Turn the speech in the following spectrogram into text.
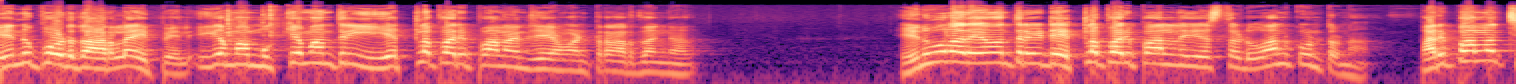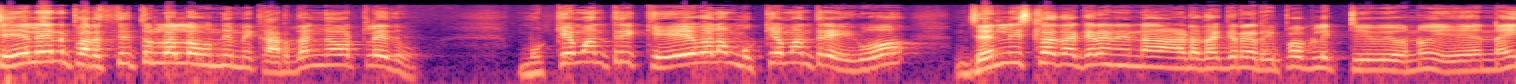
వెనుపోటుదారులు అయిపోయారు. ఇక మా ముఖ్యమంత్రి ఎట్లా పరిపాలన చేయమంటారు అర్థం కాదు. యనుమల రేవంత్ రెడ్డి ఎట్లా పరిపాలన చేస్తాడు అనుకుంటున్నా. పరిపాలన చేయలేని పరిస్థితులలో ఉంది మీకు అర్థం కావట్లేదు. ముఖ్యమంత్రి కేవలం ముఖ్యమంత్రి ఇగో జర్నలిస్టుల దగ్గర నిన్న ఆడ దగ్గర రిపబ్లిక్ టీవీను ఏఎన్ఐ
